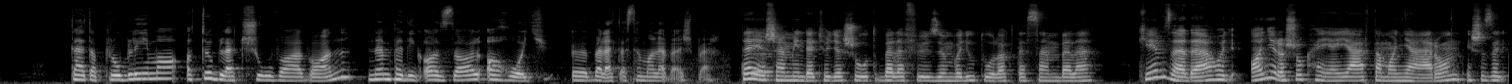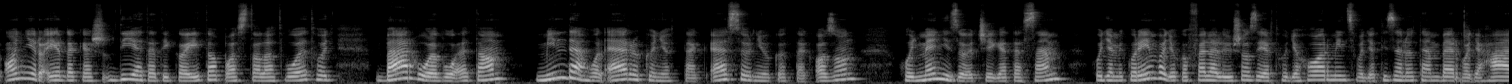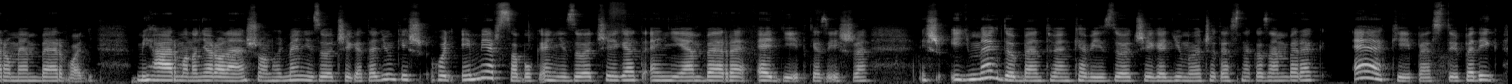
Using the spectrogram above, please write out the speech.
Tehát a probléma a többlet sóval van, nem pedig azzal, ahogy ö, beleteszem a levesbe. Teljesen mindegy, hogy a sót belefőzöm, vagy utólag teszem bele. Képzeld el, hogy annyira sok helyen jártam a nyáron, és ez egy annyira érdekes dietetikai tapasztalat volt, hogy bárhol voltam, mindenhol elrökönyödtek, elszörnyűködtek azon, hogy mennyi zöldséget eszem, hogy amikor én vagyok a felelős azért, hogy a 30, vagy a 15 ember, vagy a három ember, vagy mi hárman a nyaraláson, hogy mennyi zöldséget együnk, és hogy én miért szabok ennyi zöldséget ennyi emberre egy étkezésre. És így megdöbbentően kevés zöldséget, gyümölcsöt esznek az emberek, elképesztő, pedig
